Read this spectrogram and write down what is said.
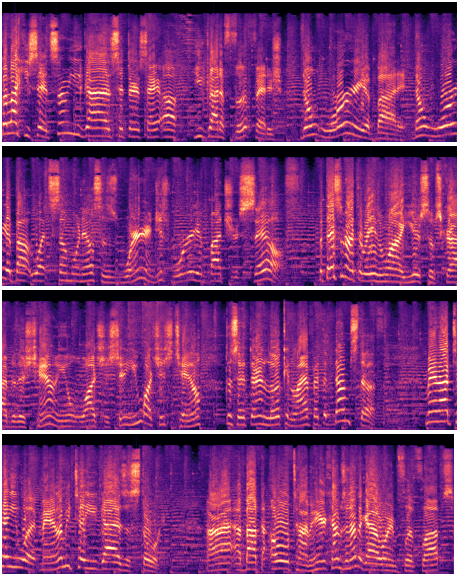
But like you said, some of you guys sit there and say, oh, you got a foot fetish. Don't worry about it. Don't worry about what someone else is wearing. Just worry about yourself. But that's not the reason why you're subscribed to this channel. You don't watch this channel. You watch this channel to sit there and look and laugh at the dumb stuff. Man, I tell you what, man, let me tell you guys a story. Alright, about the old time. Here comes another guy wearing flip flops.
